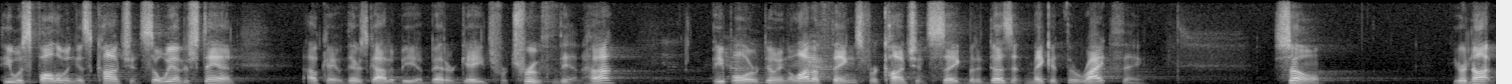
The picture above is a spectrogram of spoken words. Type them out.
he was following his conscience. So we understand okay, there's got to be a better gauge for truth then, huh? People are doing a lot of things for conscience sake, but it doesn't make it the right thing. So, you're not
